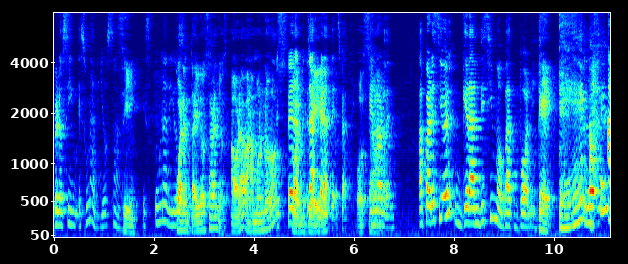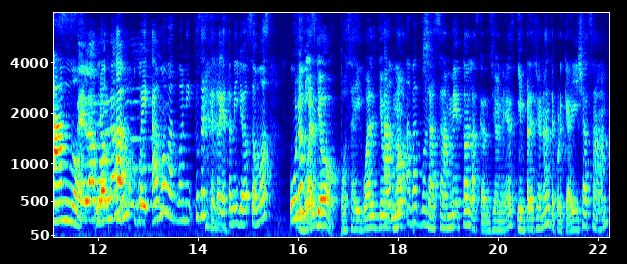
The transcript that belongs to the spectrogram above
pero sí, es una diosa. Sí, Es una diosa. 42 años, ahora vámonos Espérate, con no, Jay. espérate, espérate. O sea- en orden. Apareció el grandísimo Bad Bunny. ¿Qué? ¿Qué? Lo Ay, amo. Se la lo volaba. amo, güey. Amo a Bad Bunny. Tú sabes que el reggaetón y yo somos uno igual mismo. yo, o sea, igual yo, Amo no, a Bad Bunny. Shazamé todas las canciones, impresionante, porque ahí Shazam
